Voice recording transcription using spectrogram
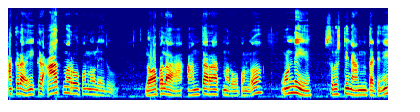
అక్కడ ఇక్కడ ఆత్మ రూపంలో లేదు. లోపల అంతరాత్మ రూపంలో ఉండి సృష్టిని అంతటిని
